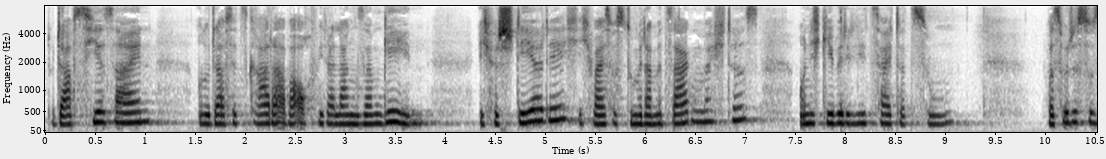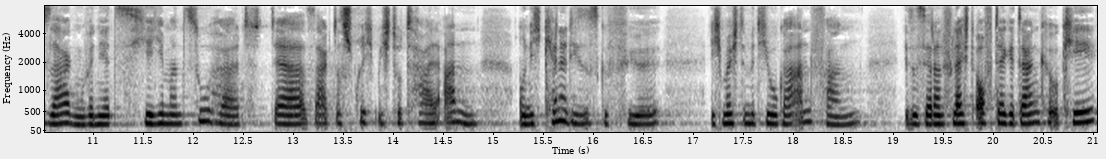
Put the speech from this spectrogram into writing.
du darfst hier sein und du darfst jetzt gerade aber auch wieder langsam gehen. Ich verstehe dich, ich weiß, was du mir damit sagen möchtest und ich gebe dir die Zeit dazu. Was würdest du sagen, wenn jetzt hier jemand zuhört, der sagt, das spricht mich total an und ich kenne dieses Gefühl, ich möchte mit Yoga anfangen, ist es ja dann vielleicht oft der Gedanke, okay,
